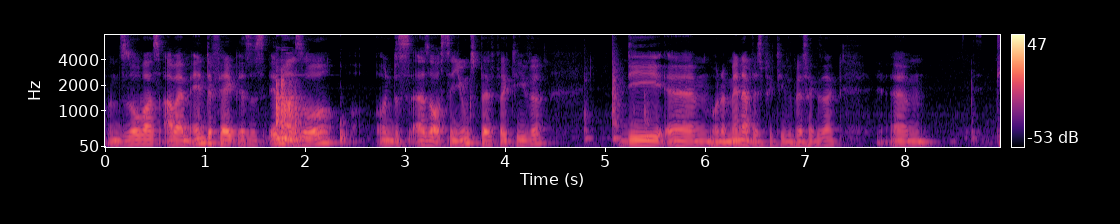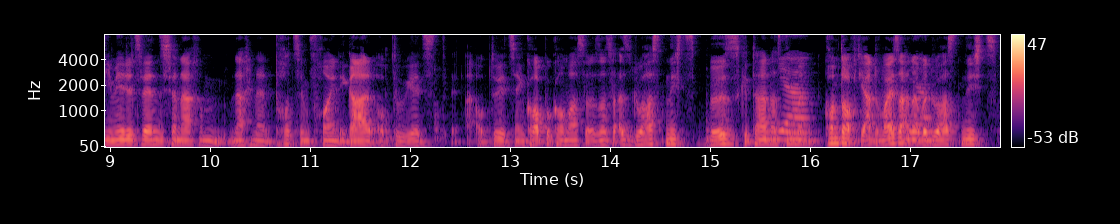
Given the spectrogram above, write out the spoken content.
und sowas. Aber im Endeffekt ist es immer so, und das also aus der Jungsperspektive, die, ähm, oder Männerperspektive besser gesagt, ähm, die Mädels werden sich danach im Nachhinein trotzdem freuen, egal ob du jetzt, ob du jetzt den Korb bekommen hast oder sonst. Also du hast nichts Böses getan, hast ja. niemand, kommt auf die Art und Weise an, ja. aber du hast nichts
